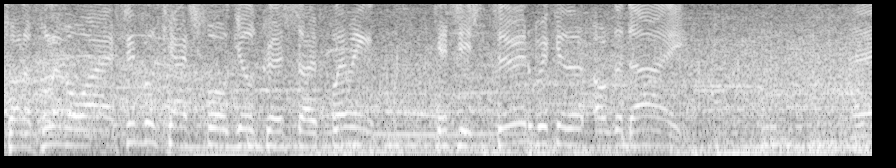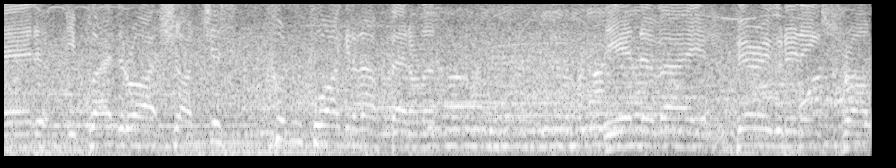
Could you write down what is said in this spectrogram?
Trying to pull him away. A simple catch for Gilchrist, so Fleming gets his third wicket of the day. And he played the right shot, just couldn't quite get enough bat on it. The end of a very good innings from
